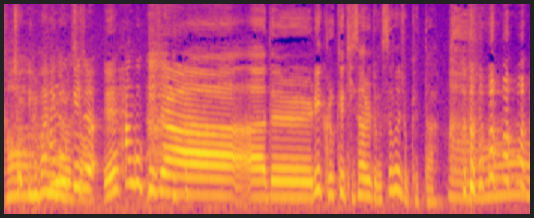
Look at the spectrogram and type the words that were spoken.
아, 저 일반인으로서 한국 기자, 예, 한국 기자들이 그렇게 기사를 좀 쓰면 좋겠다. 아,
